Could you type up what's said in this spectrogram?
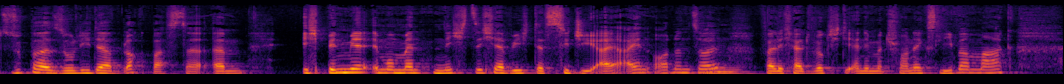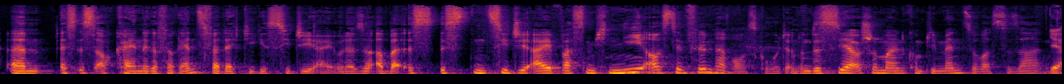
super solider Blockbuster. Ähm, ich bin mir im Moment nicht sicher, wie ich das CGI einordnen soll, Mhm. weil ich halt wirklich die Animatronics lieber mag. Ähm, es ist auch kein referenzverdächtiges CGI oder so, aber es ist ein CGI, was mich nie aus dem Film herausgeholt hat. Und das ist ja auch schon mal ein Kompliment, sowas zu sagen. Ja.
